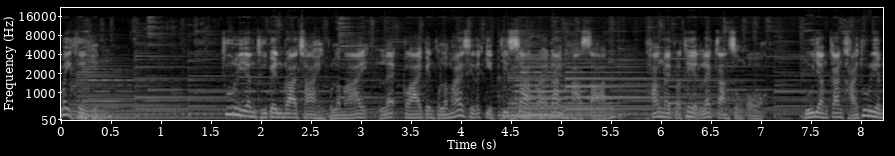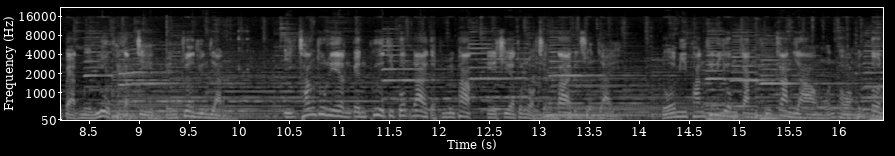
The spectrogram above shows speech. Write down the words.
ไม่เคยเห็น ทุเรียนถือเป็นราชาแห่งผลไม้ และกลายเป็นผลไม้เศรษฐกิจที่สร้างรายได้มหาศาล ทั้งในประเทศและการส่งออก ดูอย่างการขายทุเรียน 80,000 ลูกให้กับจีนเป็นเครื่องยืนยัน อีกทั้งทุเรียนเป็นพืชที่พบได้แต่ภูมิภาคเอเชียตะวันออกเฉียงใต้เป็นส่วนใหญ่ โดยมีพันธุ์ที่นิยมกันคือก้านยาวหมอนทองเป็นต้น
